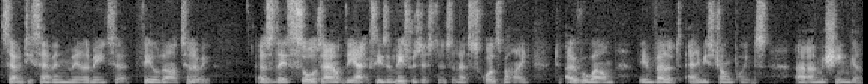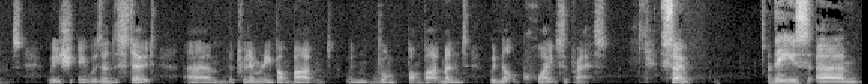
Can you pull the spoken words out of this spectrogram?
77mm field artillery, as they sought out the axes of least resistance and left squads behind to overwhelm the enveloped enemy strongpoints uh, and machine guns, which it was understood um, the preliminary bombardment would, bombardment would not quite suppress. So, these um,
